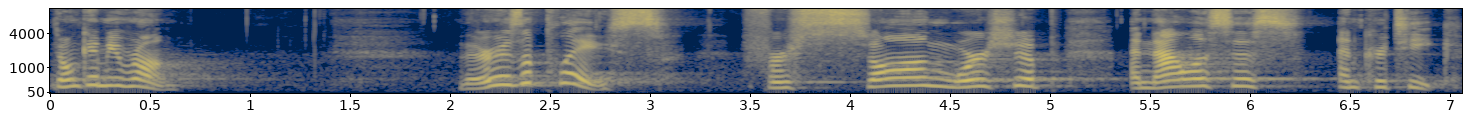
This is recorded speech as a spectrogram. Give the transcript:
Don't get me wrong. There is a place for song worship, analysis, and critique.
